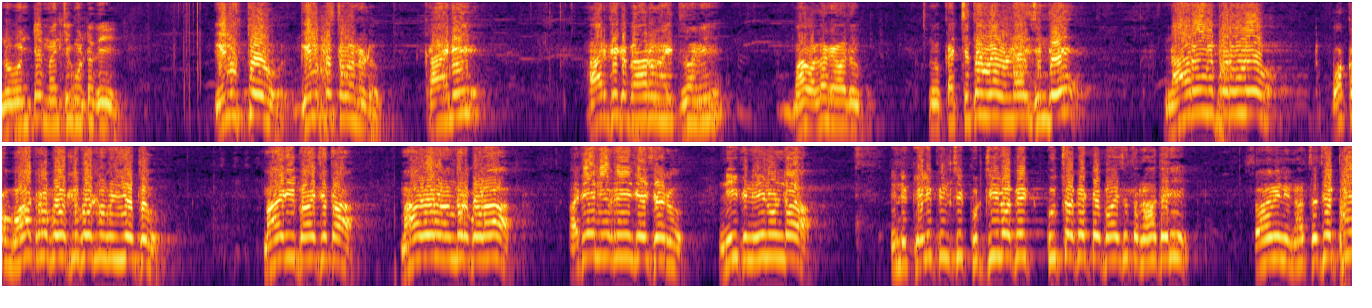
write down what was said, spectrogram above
నువ్వు ఉంటే మంచిగా ఉంటుంది గెలుస్తూ గెలిపిస్తామన్నాడు కానీ ఆర్థిక భారం అయితే స్వామి మా వల్ల కాదు. నువ్వు ఖచ్చితంగా ఉండాల్సిందే నారాయణపురంలో ఒక వాటర్ బోట్లు కూడా నువ్వు ఇయ్యొద్దు. మాది బాధ్యత. మా వాళ్ళందరూ కూడా అదే నిర్ణయం చేశారు. నీకు నేనుండా. నిన్ను గెలిపించి కుర్చీలో పెట్టి కూర్చోబెట్టే బాధ్యత నాదని స్వామిని నచ్చజెప్పి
